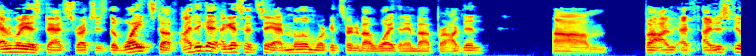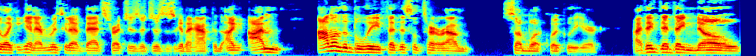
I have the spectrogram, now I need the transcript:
everybody has bad stretches. The White stuff, I think I, I guess I'd say I'm a little more concerned about White than I am about Brogdon. Um, but I, I, I just feel like again everybody's gonna have bad stretches. It just is gonna happen. I, I'm I'm of the belief that this will turn around somewhat quickly here. I think that they know,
